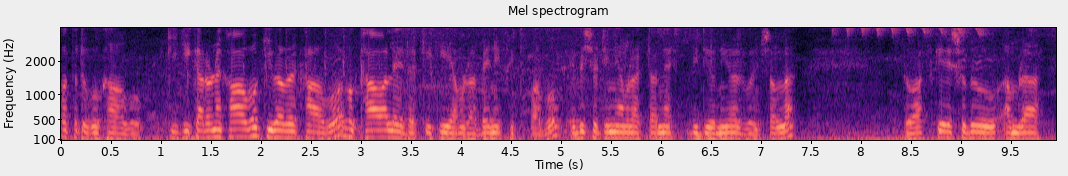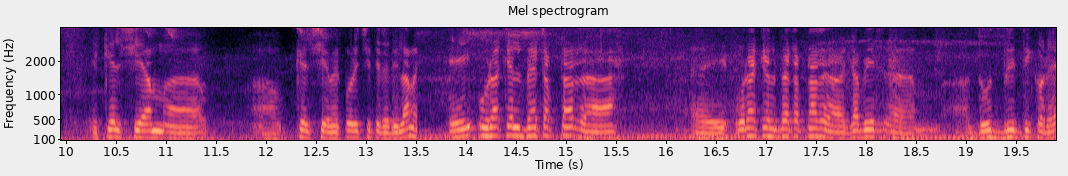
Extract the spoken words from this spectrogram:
কতটুকু খাওয়াবো? কি কি কারণে খাওয়াবো? কীভাবে খাওয়াবো? এবং খাওয়ালে এটা কি কি আমরা বেনিফিট পাবো? এই বিষয়টি নিয়ে আমরা একটা নেক্সট ভিডিও নিয়ে আসব ইনশাল্লাহ। তো আজকে শুধু আমরা এই ক্যালসিয়াম ক্যালসিয়ামের পরিচিতিটা দিলাম। এই ওরাকেল ব্যাট আপনার এই ওরাকেল ব্যাট আপনার গাভীর দুধ বৃদ্ধি করে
